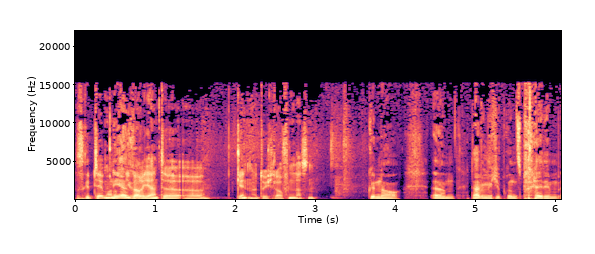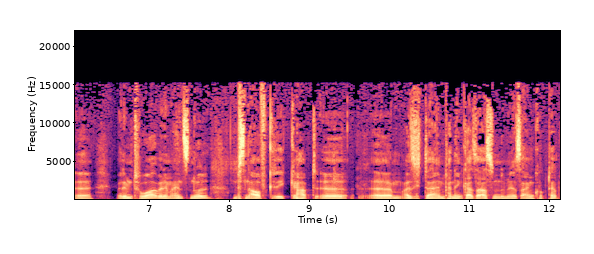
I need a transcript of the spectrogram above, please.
Es gibt ja immer noch Nee, die also- Variante äh, Gentner durchlaufen lassen. Genau. Ähm, da habe ich mich übrigens bei dem äh, bei dem Tor, bei dem 1-0 ein bisschen aufgeregt gehabt, äh, ähm, als ich da im Panenka saß und mir das angeguckt habe,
